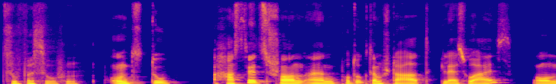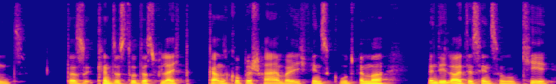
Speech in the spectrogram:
zu versuchen. Und du hast jetzt schon ein Produkt am Start, Glasswise, und das, könntest du das vielleicht ganz gut beschreiben, weil ich finde es gut, wenn man, wenn die Leute sind so, okay,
